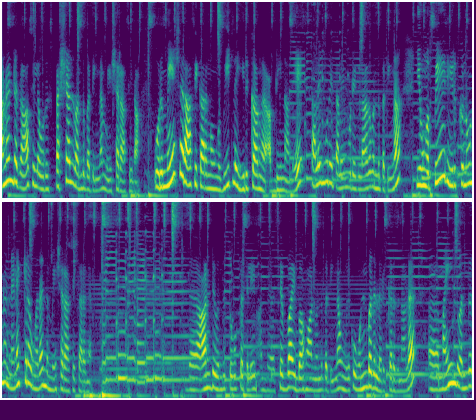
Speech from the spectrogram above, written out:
பன்னெண்டு ராசியில் ஒரு ஸ்பெஷல் வந்து பார்த்திங்கன்னா மேஷ ராசி தான் ஒரு மேஷ ராசிக்காரங்க உங்கள் வீட்டில் இருக்காங்க அப்படின்னாலே தலைமுறை தலைமுறைகளாக வந்து பார்த்திங்கன்னா இவங்க பேர் இருக்கணும்னு நினைக்கிறவங்க தான் இந்த மேஷ ராசிக்காரங்க. இந்த ஆண்டு வந்து துவக்கத்திலே அந்த செவ்வாய் பகவான் வந்து பார்த்திங்கன்னா உங்களுக்கு ஒன்பதில் இருக்கிறதுனால மைண்ட் வந்து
